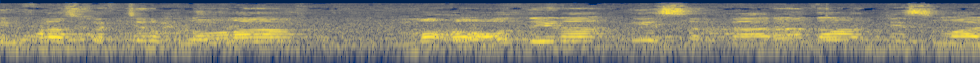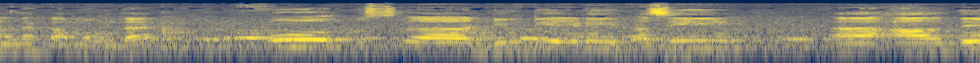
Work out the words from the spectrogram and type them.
ਇਨਫਰਾਸਟ੍ਰਕਚਰ ਬਣਾਉਣਾ, ਮਾਹੌਲ ਦੇਣਾ, ਇਹ ਸਰਕਾਰਾਂ ਦਾ ਤੇ ਸਮਾਜ ਦਾ ਕੰਮ ਹੁੰਦਾ ਉਹ ਡਿਊਟੀ ਹੈ ਜਿਹੜੀ ਅਸੀਂ ਆਪਦੇ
